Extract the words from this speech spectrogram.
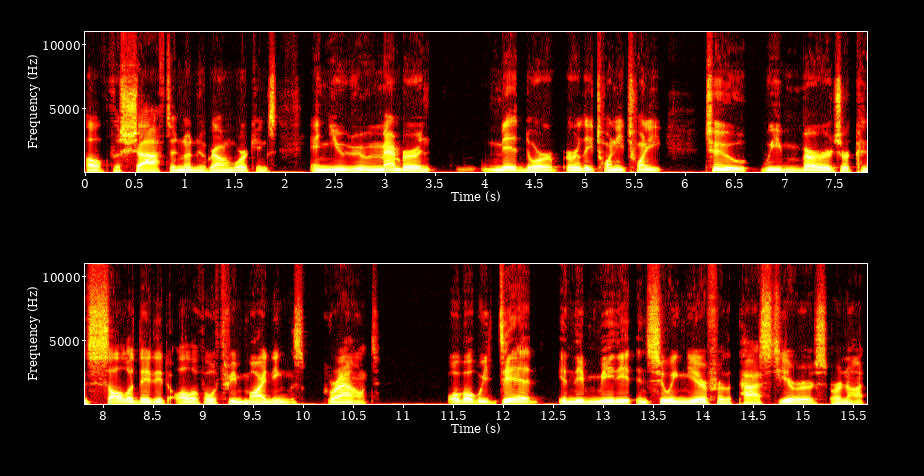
of the shaft and underground workings. And you remember in mid or early 2022, we merged or consolidated all of O3 Mining's ground. Well, what we did in the immediate ensuing year for the past years or not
